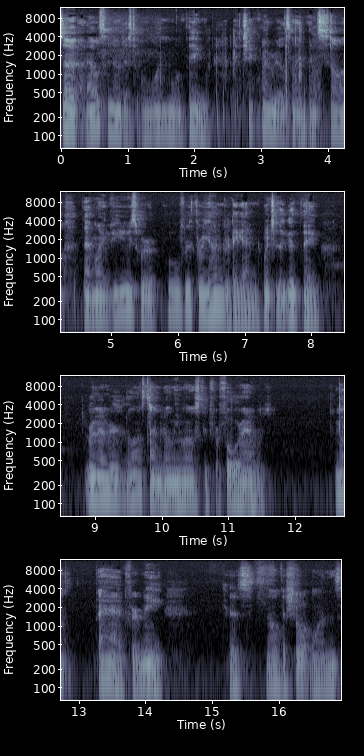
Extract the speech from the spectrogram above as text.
So, I also noticed one more thing. I checked my real time and saw that my views were over 300 again, which is a good thing. Remember, the last time it only lasted for 4 hours. Not bad for me, because all the short ones,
